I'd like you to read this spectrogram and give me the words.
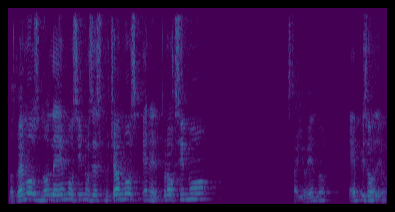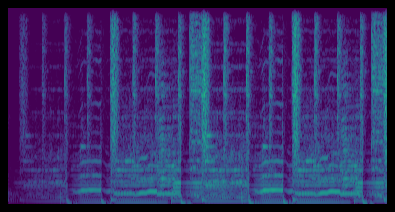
Nos vemos, nos leemos y nos escuchamos en el próximo... Está lloviendo. episodio. Thank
